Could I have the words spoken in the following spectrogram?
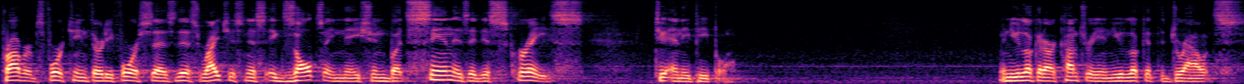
Proverbs 14:34 says this, righteousness exalts a nation, but sin is a disgrace to any people. When you look at our country and you look at the droughts,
